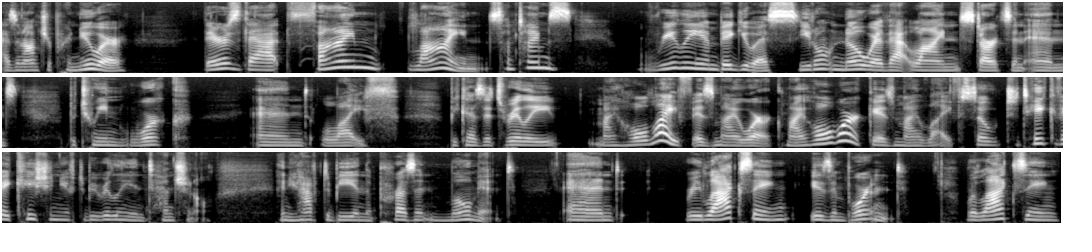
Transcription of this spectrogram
as an entrepreneur, there's that fine line, sometimes really ambiguous. You don't know where that line starts and ends between work and life because it's really my whole life is my work. My whole work is my life. So to take vacation, you have to be really intentional and you have to be in the present moment. And relaxing is important. Relaxing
